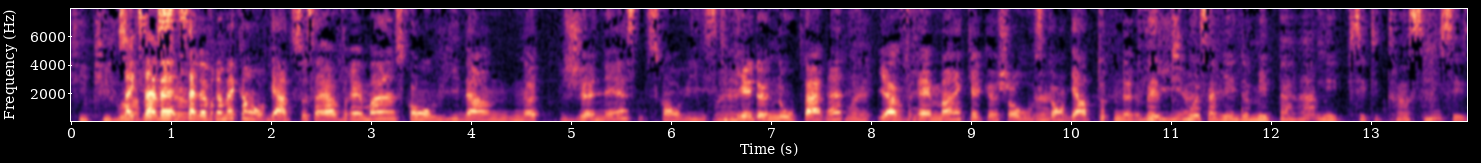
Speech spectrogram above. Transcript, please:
Qui, qui va C'est que ça, ça. ça a vraiment, quand on regarde ça, ça a vraiment ce qu'on vit dans notre jeunesse, ce qu'on vit, ce qui Ouais. vient de nos parents. Ouais. Il y a vraiment quelque chose Ouais. qu'on garde toute notre Ben, vie. puis hein. moi, ça vient de mes parents, mais c'était transmis. c'est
